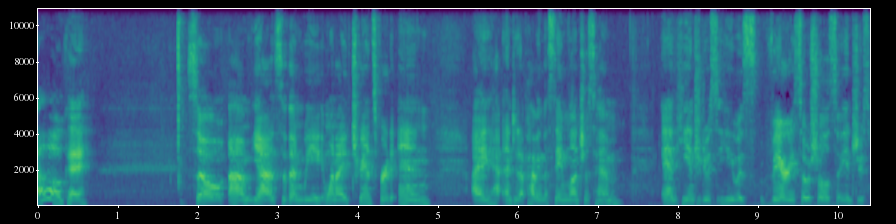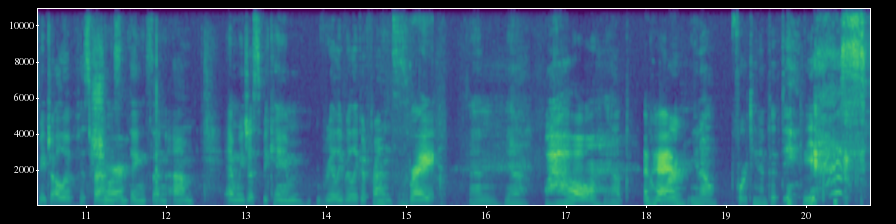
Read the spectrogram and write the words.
Oh, okay. So um, yeah, so then we when I transferred in, I ha- ended up having the same lunch as him, and he introduced. He was very social, so he introduced me to all of his friends Sure. and things, and um, and we just became really really good friends. Right. And yeah, Wow. yep. Okay. we were, you know, fourteen and fifteen. Yes.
